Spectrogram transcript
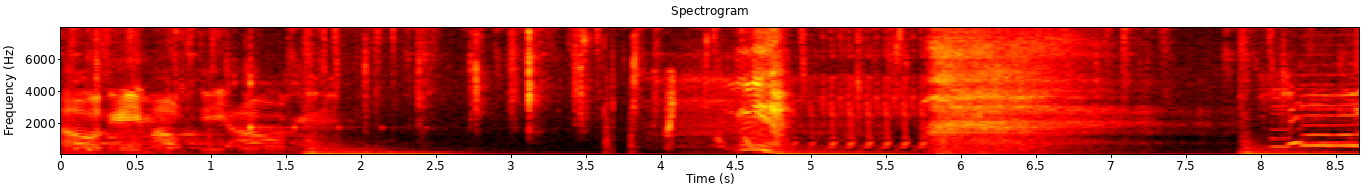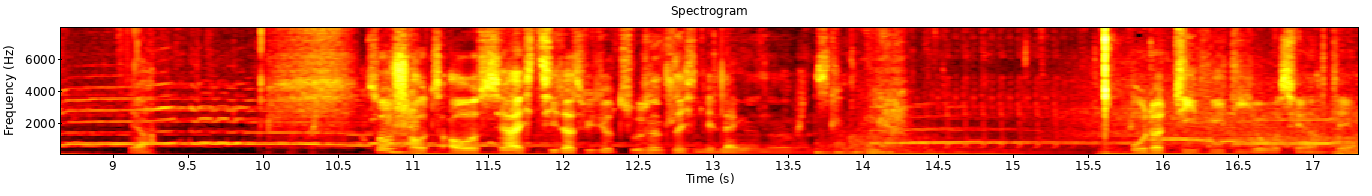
Haut ihm auf die Augen. Ja. So schaut's aus. Ja, ich ziehe das Video zusätzlich in die Länge, ne, ganz klar. Oder die Videos, je nachdem.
